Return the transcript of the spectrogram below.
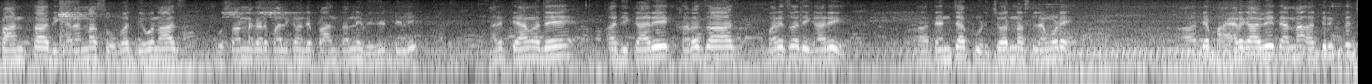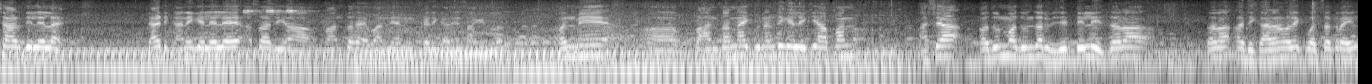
प्रांताधिकाऱ्यांना सोबत घेऊन आज भुसावळ नगरपालिकेमध्ये प्रांतांनी व्हिजिट दिली. आणि त्यामध्ये अधिकारी खरंच आज बरेच अधिकारी त्यांच्या खुर्चीवर नसल्यामुळे ते बाहेरगावी त्यांना अतिरिक्त चार्ज दिलेला आहे. त्या ठिकाणी गेलेले आहे असं अधिक प्रांत साहेबांनी आणि मुख्याधिकाऱ्यांनी सांगितलं. पण मी प्रांतांना एक विनंती केली की आपण अशा अधूनमधून जर व्हिजिट दिली जर तर अधिकाऱ्यांवर एक वचक राहील.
